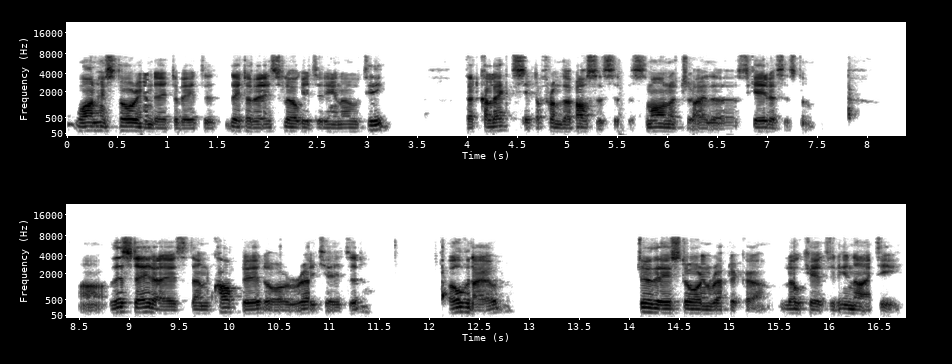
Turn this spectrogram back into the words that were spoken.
One historian database, database located in OT that collects data from the processes monitored by the SCADA system. Uh, this data is then copied or replicated over the diode to the historian replica located in IT,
